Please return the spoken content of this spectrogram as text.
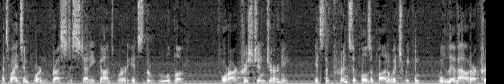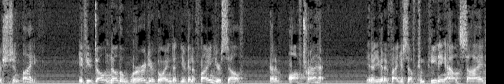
That's why it's important for us to study God's Word. It's the rule book for our Christian journey. It's the principles upon which we can we live out our Christian life. If you don't know the word, you're going to you're going to find yourself kind of off track. You know, you're going to find yourself competing outside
